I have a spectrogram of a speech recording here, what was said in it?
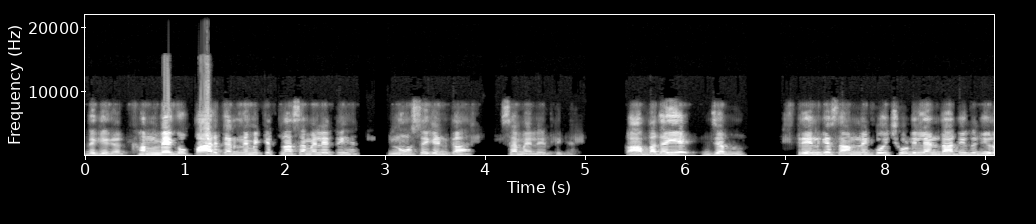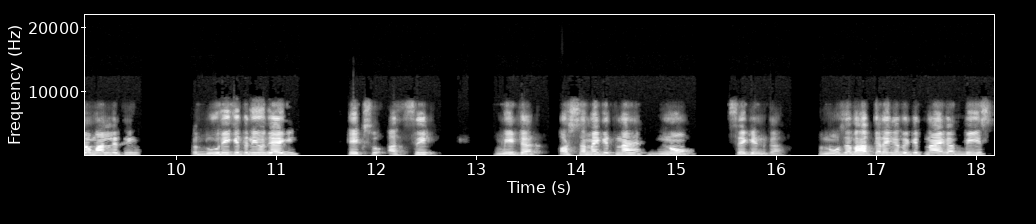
देखिएगा खंबे को पार करने में कितना समय लेती है? नौ सेकंड का समय लेती है। तो आप बताइए, जब ट्रेन के सामने कोई छोटी लेंथ आती है तो ज़ीरो मान लेती है। तो दूरी कितनी हो जाएगी? 180 मीटर और समय कितना है? 9 सेकंड का। तो 9 से भाग करेंगे तो कितना आएगा? 20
